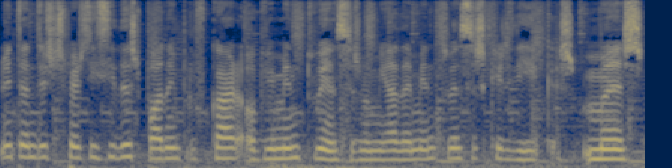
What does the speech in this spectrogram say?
No entanto, estes pesticidas podem provocar, obviamente, doenças, nomeadamente doenças cardíacas. Mas,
